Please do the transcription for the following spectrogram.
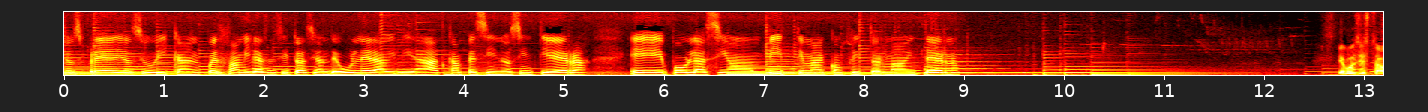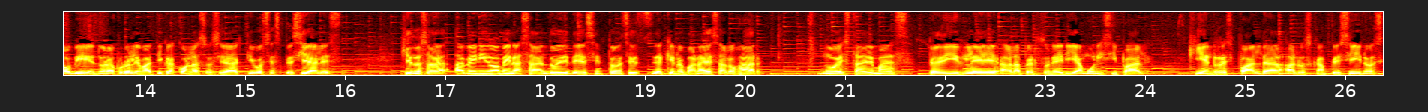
dichos predios se ubican pues familias en situación de vulnerabilidad, campesinos sin tierra, eh, población víctima del conflicto armado interno. Hemos estado viviendo una problemática con la sociedad de activos especiales que nos ha, venido amenazando desde ese entonces de que nos van a desalojar. No está de más pedirle a la personería municipal quien respalda a los campesinos,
